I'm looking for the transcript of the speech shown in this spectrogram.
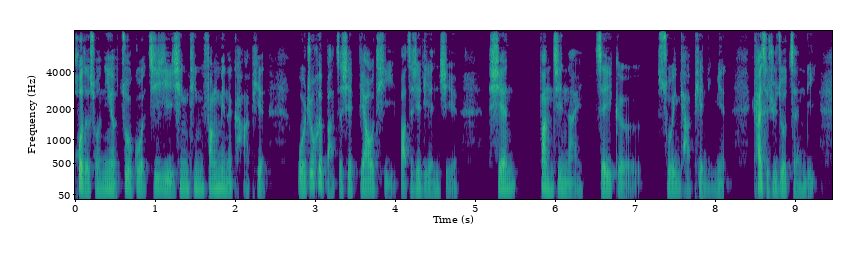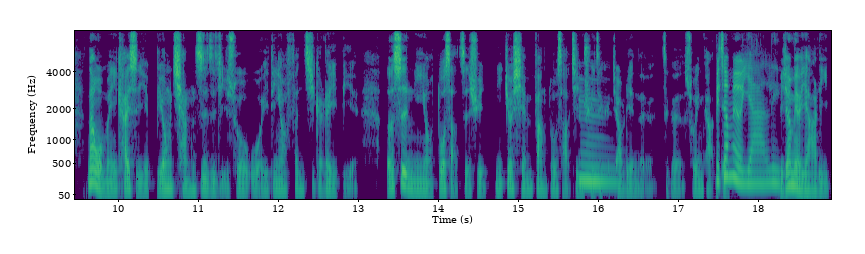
或者说你有做过积极倾听方面的卡片，我就会把这些标题、把这些连接先放进来这个索引卡片里面，开始去做整理。那我们一开始也不用强制自己说我一定要分几个类别，而是你有多少资讯，你就先放多少进去这个嗯教练的这个索引卡片，比较没有压力，比较没有压力。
